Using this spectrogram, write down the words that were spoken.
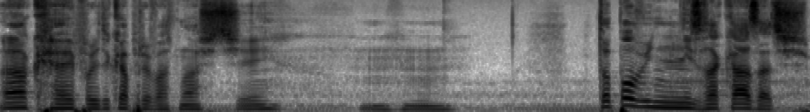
Okej, polityka prywatności. Mhm. To powinni zakazać.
